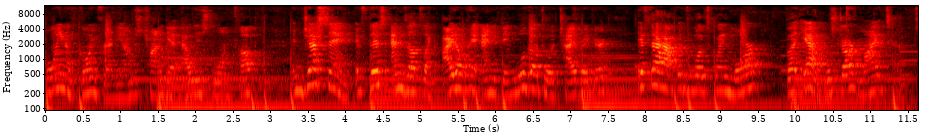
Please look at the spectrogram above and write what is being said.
point of going for any. I'm just trying to get at least one cup. And just saying, if this ends up like I don't hit anything, we'll go to a tiebreaker. If that happens, we'll explain more. But yeah, we'll start my attempt.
